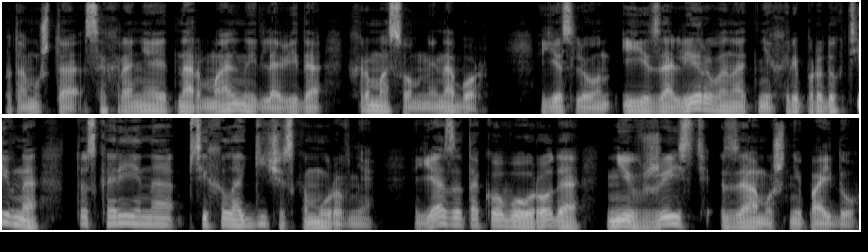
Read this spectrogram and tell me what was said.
потому что сохраняет нормальный для вида хромосомный набор. Если он и изолирован от них репродуктивно, то скорее на психологическом уровне. Я за такого урода ни в жизнь замуж не пойду.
